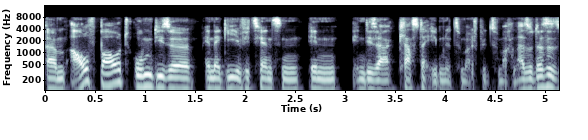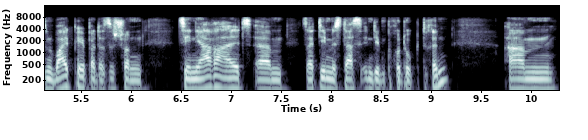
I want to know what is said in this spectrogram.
ähm, aufbaut, um diese Energieeffizienzen in, in dieser Cluster-Ebene zum Beispiel zu machen. Also das ist ein White Paper, das ist schon zehn Jahre alt. Ähm, seitdem ist das in dem Produkt drin. Ähm,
